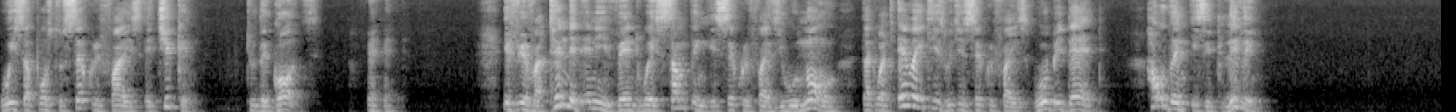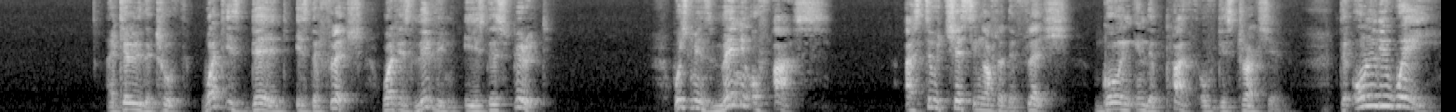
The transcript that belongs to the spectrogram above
who is supposed to sacrifice a chicken to the gods? If you have attended any event where something is sacrificed, you will know that whatever it is which is sacrificed will be dead. How then is it living? I tell you the truth. What is dead is the flesh. What is living is the spirit. Which means many of us are still chasing after the flesh, going in the path of destruction. The only way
